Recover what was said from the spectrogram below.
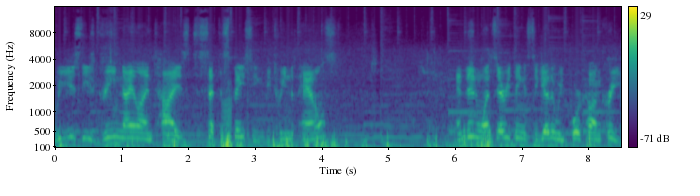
we use these green nylon ties to set the spacing between the panels. And then once everything is together, we pour concrete.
